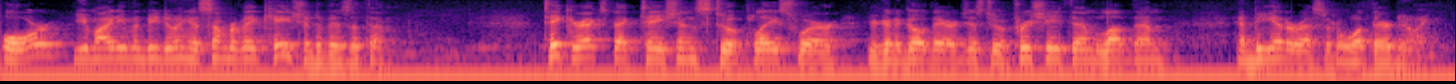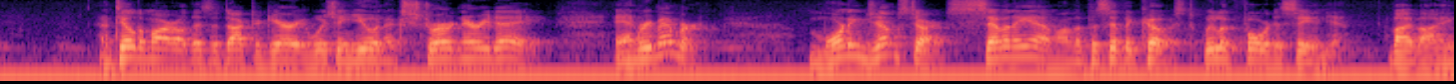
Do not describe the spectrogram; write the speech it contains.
or you might even be doing a summer vacation to visit them. Take your expectations to a place where you're going to go there just to appreciate them, love them, and be interested in what they're doing. Until tomorrow, this is Dr. Gary wishing you an extraordinary day. And remember, morning jump starts 7 a.m. on the Pacific Coast. We look forward to seeing you. Bye bye.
